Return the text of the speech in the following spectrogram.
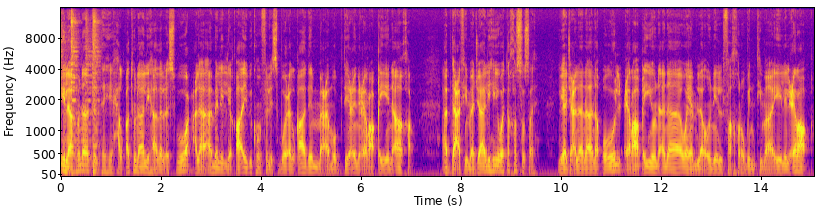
إلى هنا تنتهي حلقتنا لهذا الأسبوع. على أمل اللقاء بكم في الأسبوع القادم مع مبدع عراقي آخر. أبدع في مجاله وتخصصه. ليجعلنا نقول عراقي أنا ويملأني الفخر بانتمائي للعراق.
